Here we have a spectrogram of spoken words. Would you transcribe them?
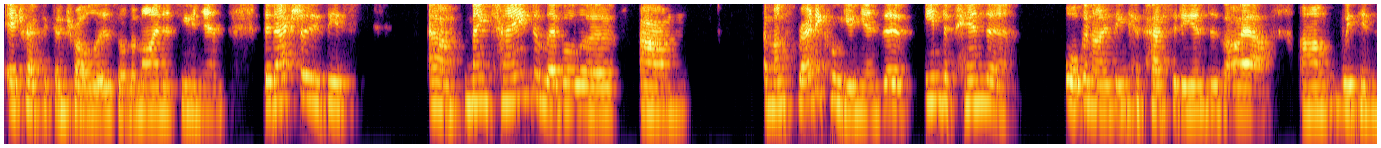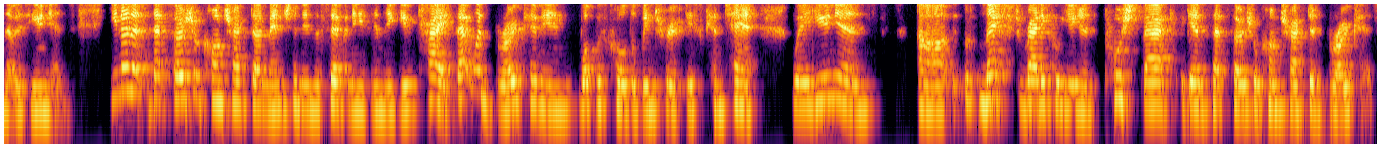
air traffic controllers or the miners union, that actually this um, maintained a level of, um, amongst radical unions, of independent organizing capacity and desire um, within those unions. You know, that, that social contract I mentioned in the 70s in the UK, that was broken in what was called the Winter of Discontent, where unions. Uh, left radical unions pushed back against that social contract and broke it.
